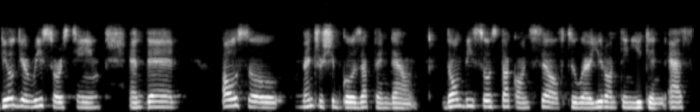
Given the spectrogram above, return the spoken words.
Build your resource team and then also mentorship goes up and down. Don't be so stuck on self to where you don't think you can ask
